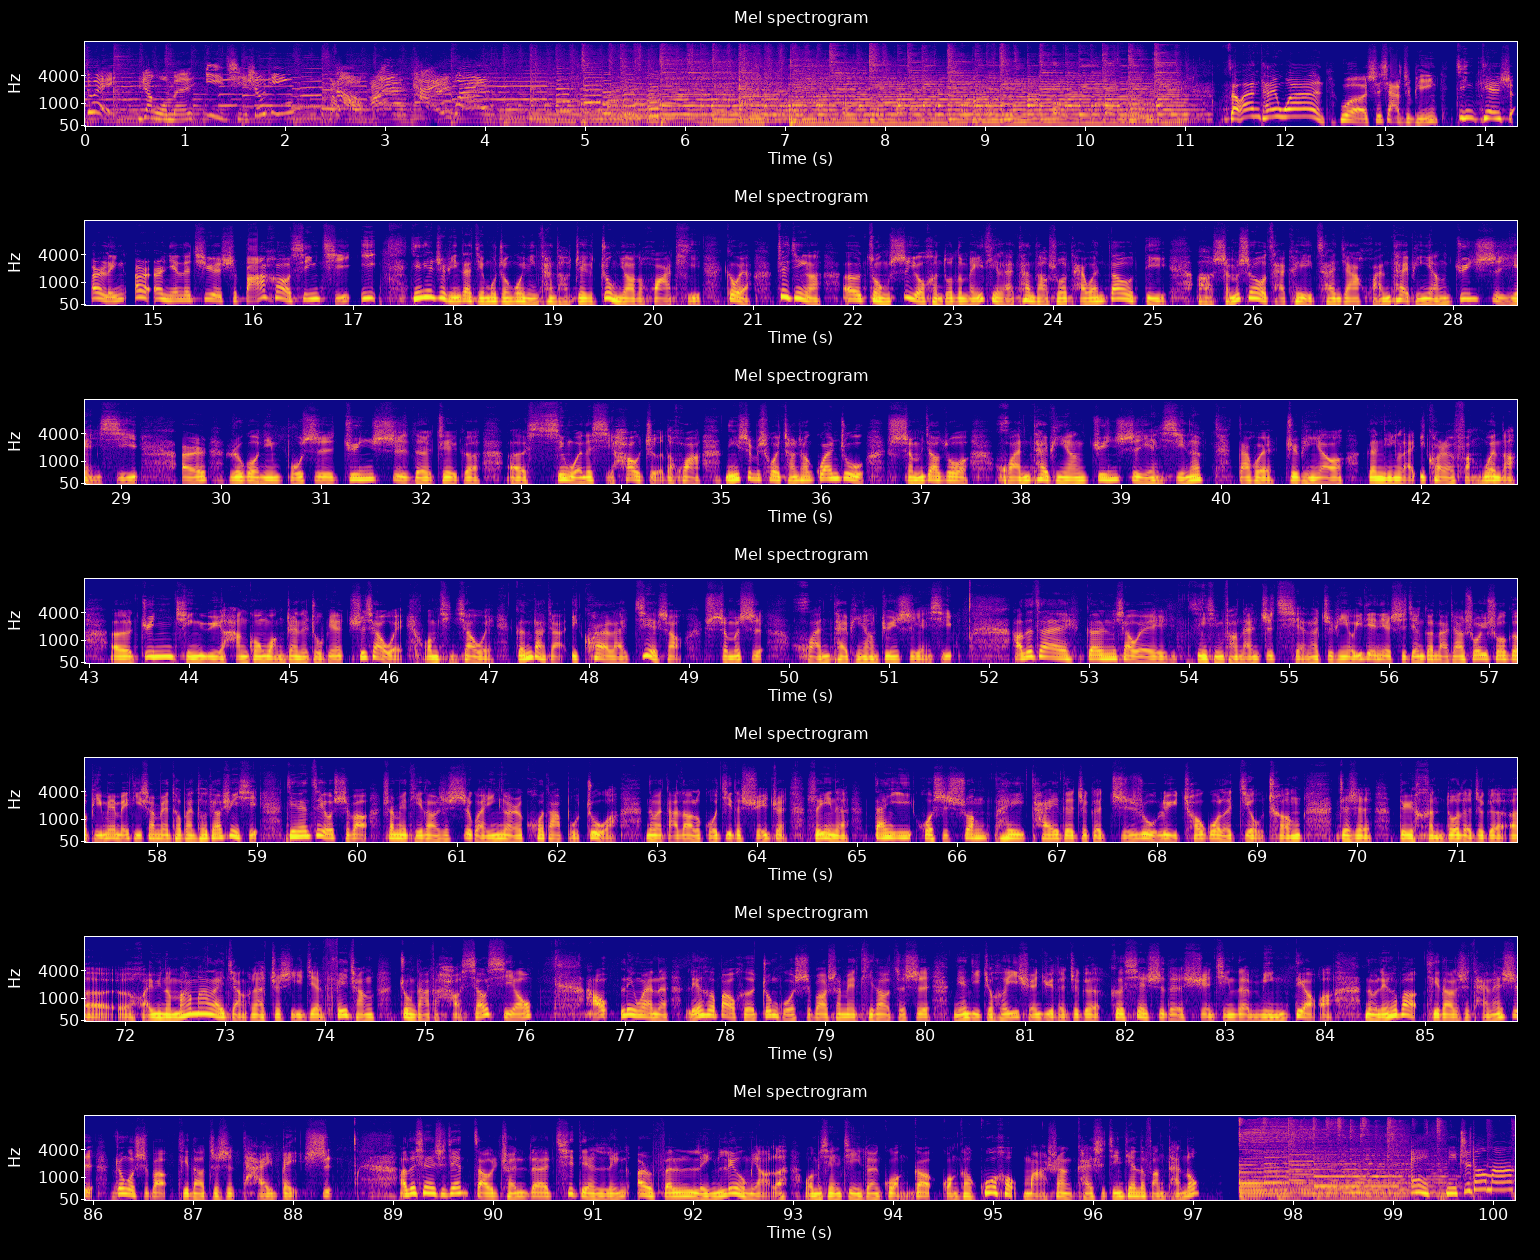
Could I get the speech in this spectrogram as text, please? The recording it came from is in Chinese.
对，让我们一起收听《早安台湾》。早安，台湾！我是夏志平。今天是二零二二年的七月十八号，星期一。今天志平在节目中为您探讨这个重要的话题。各位啊，最近啊，呃，总是有很多的媒体来探讨说，台湾到底啊、什么时候才可以参加环太平洋军事演习？而如果您不是军事的这个呃新闻的喜好者的话，您是不是会常常关注什么叫做环太平洋军事演习呢？待会志平要。跟您来一块来访问啊，呃，军情与航空网站的主编施孝玮，我们请孝伟跟大家一块来介绍什么是环太平洋军事演习。好的，在跟孝玮进行访谈之前呢，志平有一点点时间跟大家说一说各平面媒体上面头版头条讯息。今天《自由时报》上面提到是试管婴儿扩大补助啊，那么达到了国际的水准，所以呢，单一或是双胚胎的这个植入率超过了九成，这是对很多的这。这个呃，怀孕的妈妈来讲那，这是一件非常重大的好消息哦。好，另外呢，《联合报》和《中国时报》上面提到，这是年底九合一选举的这个各县市的选情的民调啊。那么，《联合报》提到的是台南市，《中国时报》提到这是台北市。好的，现在时间早晨的七点零二分零六秒了，我们先进一段广告，广告过后马上开始今天的访谈哦。哎，你知道吗？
